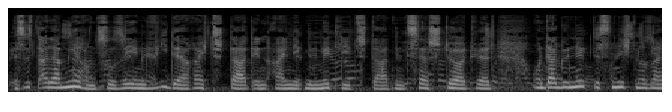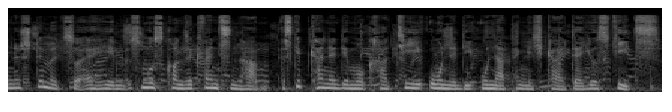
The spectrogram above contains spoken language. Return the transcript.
Es ist alarmierend zu sehen, wie der Rechtsstaat in einigen Mitgliedstaaten zerstört wird. Und da genügt es nicht nur, seine Stimme zu erheben. Es muss Konsequenzen haben. Es gibt keine Demokratie ohne die Unabhängigkeit der Justiz.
